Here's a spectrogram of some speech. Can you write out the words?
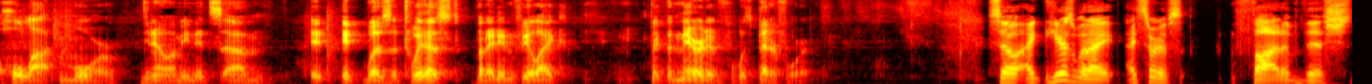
a whole lot more. You know, I mean, it's um, it it was a twist, but I didn't feel like like the narrative was better for it. So I here's what I I sort of thought of this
